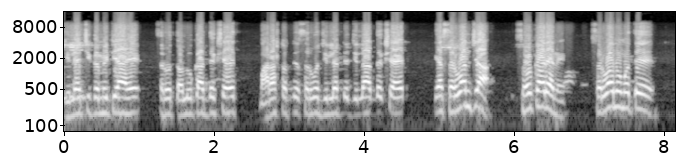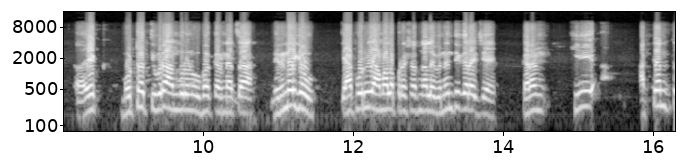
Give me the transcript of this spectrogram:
जिल्ह्याची कमिटी आहे सर्व तालुका अध्यक्ष आहेत महाराष्ट्रातले सर्व जिल्ह्यातले जिल्हा अध्यक्ष आहेत या सर्वांच्या सहकार्याने सर्वानुमते एक मोठं तीव्र आंदोलन उभं करण्याचा निर्णय घेऊ. त्यापूर्वी आम्हाला प्रशासनाला विनंती करायची आहे. कारण ही अत्यंत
